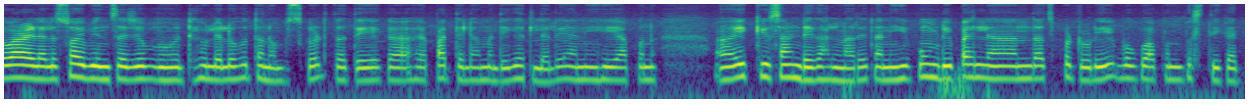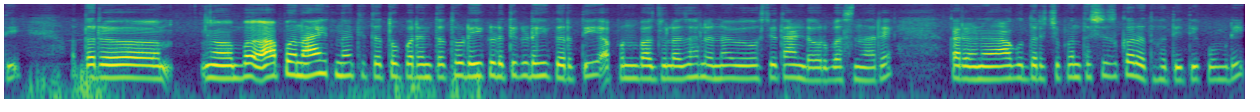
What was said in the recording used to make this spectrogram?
वाळलेलं सोयाबीनचं जे ठेवलेलं होतं ना बुसकट तर ते एका ह्या पातेल्यामध्ये घेतलेलं आहे आणि हे आपण एकवीस अंडे घालणार आहेत आणि ही कोंबडी पहिल्यांदाच पटोडी बघू आपण बसते का ती. तर ब आपण आहेत ना तिथं तोपर्यंत थोडं इकडं तिकडे ही करते. आपण बाजूला झालं ना व्यवस्थित अंड्यावर बसणार आहे. कारण अगोदरची पण तशीच करत होती ती कोंबडी.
